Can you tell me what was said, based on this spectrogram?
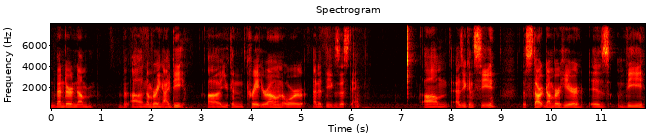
vendor num uh, numbering ID. Uh, you can create your own or edit the existing. Um, as you can see, the start number here is V,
